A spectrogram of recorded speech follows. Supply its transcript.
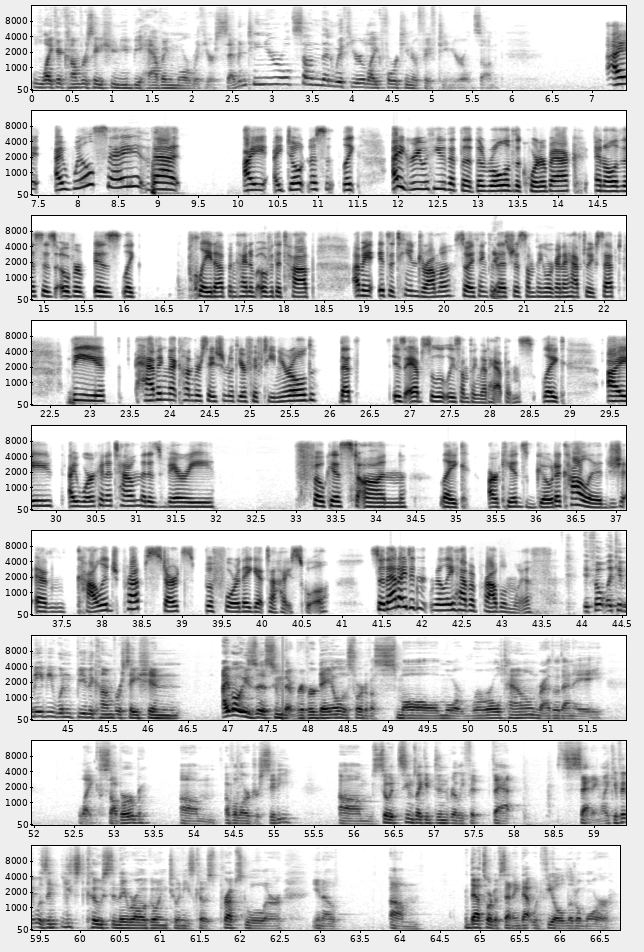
like a conversation you'd be having more with your 17 year old son than with your like 14 or 15 year old son. I I will say that I I don't necessarily like I agree with you that the the role of the quarterback and all of this is over is like played up and kind of over the top. I mean, it's a teen drama, so I think that Yeah. that's just something we're going to have to accept. The having that conversation with your 15-year-old that is absolutely something that happens. Like I I work in a town that is very focused on like our kids go to college and college prep starts before they get to high school. So that I didn't really have a problem with. It felt like it maybe wouldn't be the conversation. I've always assumed that Riverdale is sort of a small, more rural town rather than a like suburb um, of a larger city. Um, so it seems like it didn't really fit that setting. Like if it was an East Coast and they were all going to an East Coast prep school or you know um, that sort of setting, that would feel a little more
